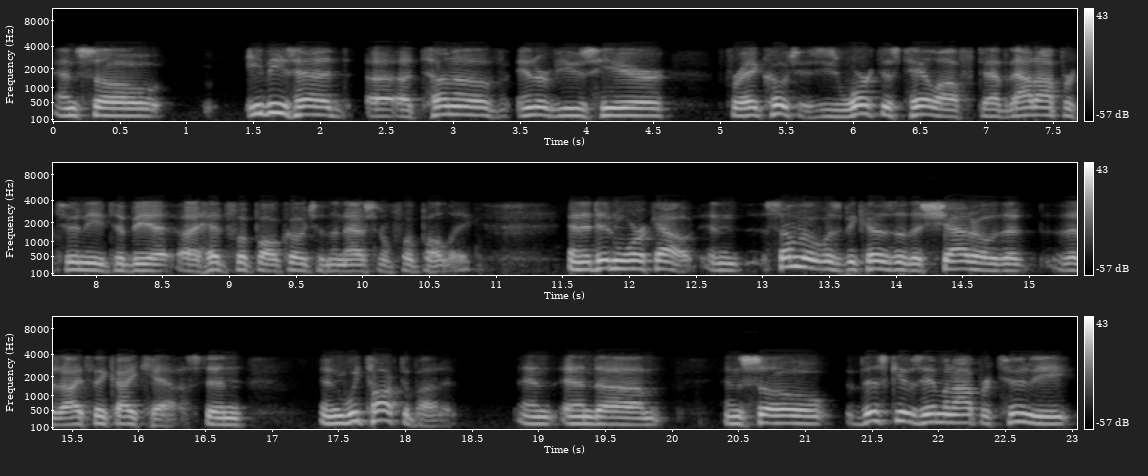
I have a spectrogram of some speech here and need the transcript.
and so EB's had a, a ton of interviews here for head coaches. He's worked his tail off to have that opportunity to be a, a head football coach in the National Football League and it didn't work out. And some of it was because of the shadow that that I think I cast, and and we talked about it, and and um, and so this gives him an opportunity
